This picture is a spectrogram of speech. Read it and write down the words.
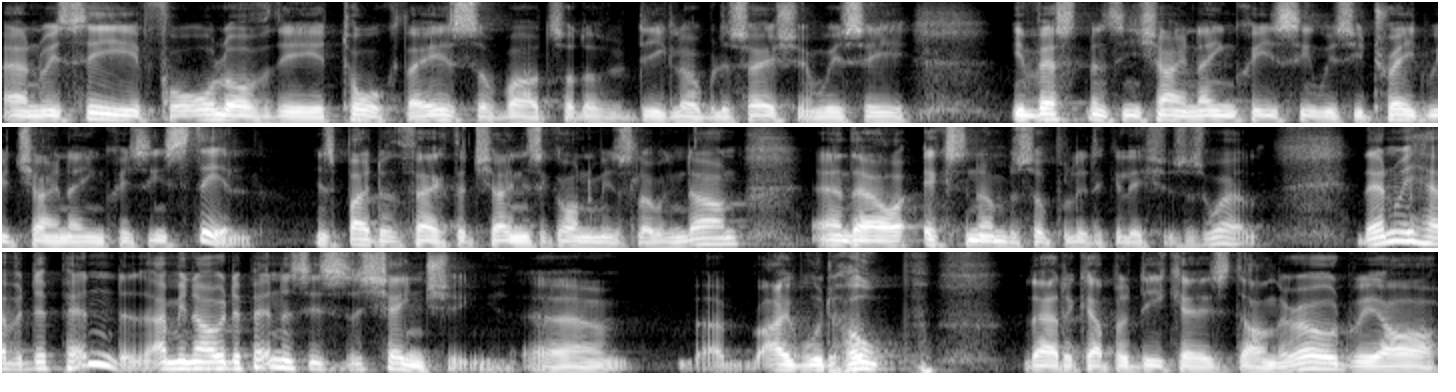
and we see for all of the talk there is about sort of deglobalization, we see investments in China increasing, we see trade with China increasing still, in spite of the fact that Chinese economy is slowing down, and there are X numbers of political issues as well. Then we have a dependence. I mean, our dependence is changing. Um, I would hope that a couple of decades down the road, we are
